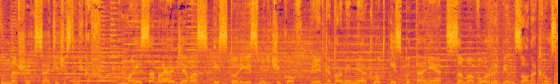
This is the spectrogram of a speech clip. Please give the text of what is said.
наших соотечественников. Мы собрали для вас истории смельчаков, перед которыми меркнут испытания самого Робинзона Круза.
